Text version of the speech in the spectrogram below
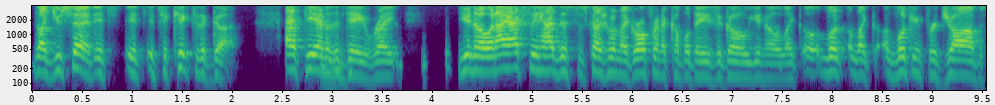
like you said it's it, it's a kick to the gut at the end of the mm-hmm. day right you know and i actually had this discussion with my girlfriend a couple days ago you know like uh, look like uh, looking for jobs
